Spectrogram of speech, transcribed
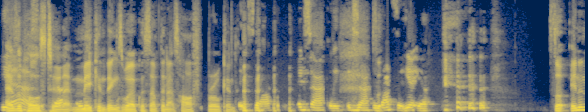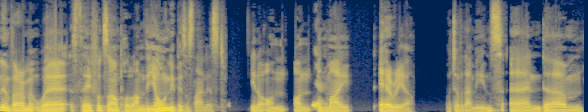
Yes, as opposed to exactly. like making things work with something that's half broken. exactly, exactly, exactly. So, that's it. Yeah, yeah. So in an environment where, say, for example, I'm the only business analyst, you know, on on yeah. in my area, whatever that means, and um,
